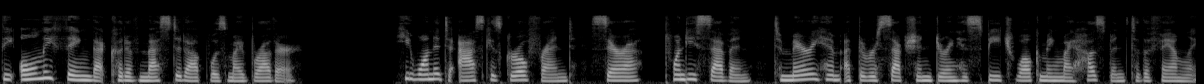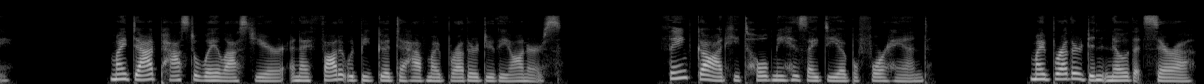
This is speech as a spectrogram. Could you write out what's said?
The only thing that could have messed it up was my brother. He wanted to ask his girlfriend, Sarah, 27, to marry him at the reception during his speech welcoming my husband to the family. My dad passed away last year and I thought it would be good to have my brother do the honors. Thank God he told me his idea beforehand. My brother didn't know that Sarah,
